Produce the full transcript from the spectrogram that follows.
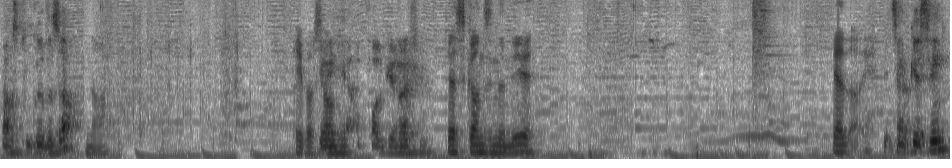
Baust du gerade das ab? Na. Hey, pass Ja, auf. hier Abbaugeräusche. Der ist ganz in der Nähe. Ja, da- Jetzt hab ich es hin.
